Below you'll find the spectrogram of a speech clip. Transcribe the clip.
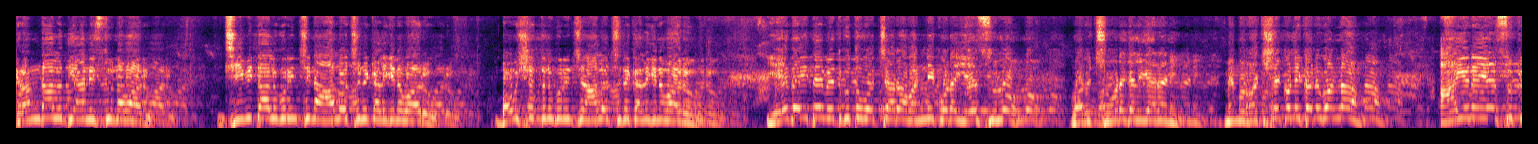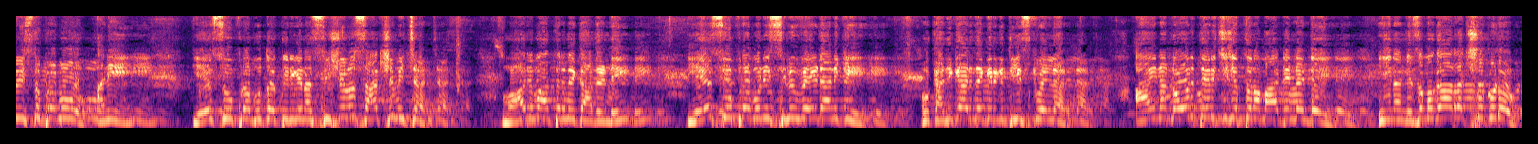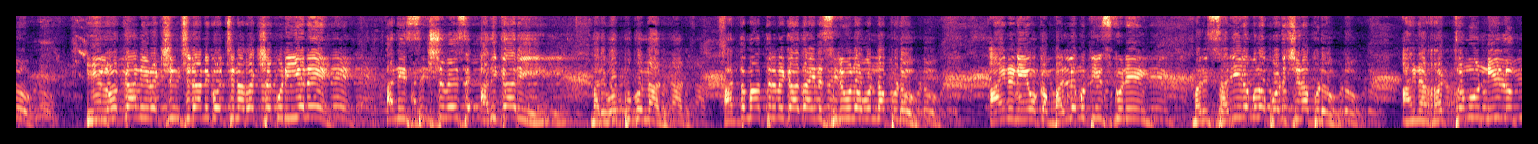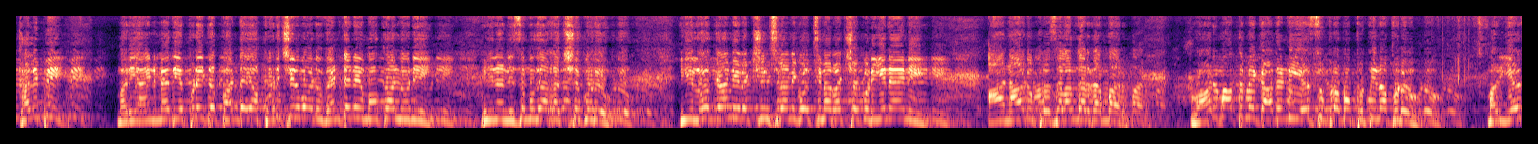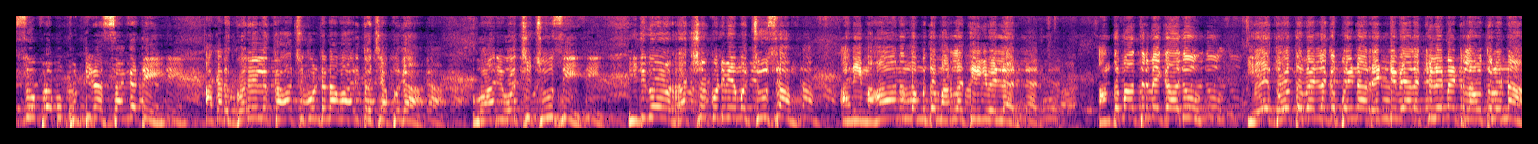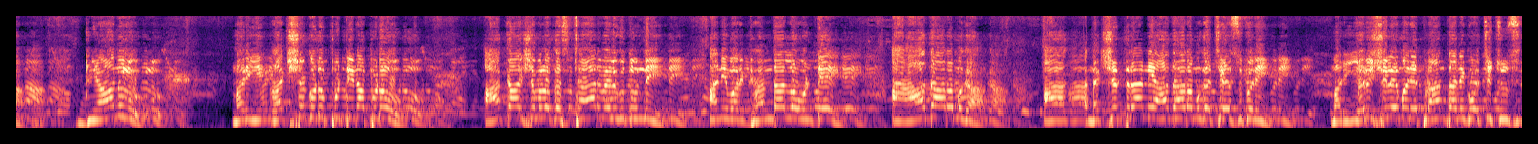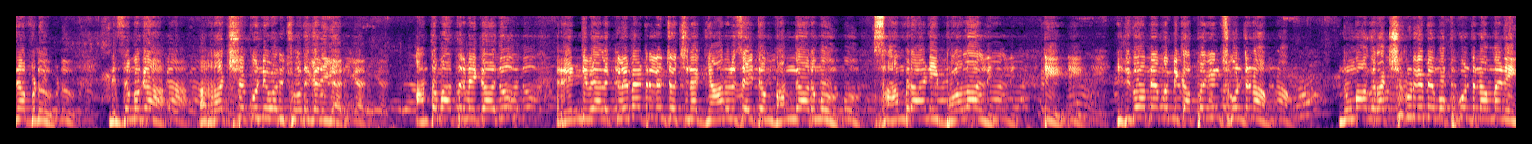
గ్రంథాలు ధ్యానిస్తున్నవారు జీవితాల గురించిన ఆలోచన కలిగిన వారు భవిష్యత్తును గురించిన ఆలోచన కలిగిన వారు ఏదైతే వెతుకుతూ వచ్చారో అవన్నీ కూడా యేసులో వారు చూడగలిగారని మేము రక్షకుని కనుగొన్నాం. ఆయన యేసుక్రీస్తు ప్రభువు అని యేసు ప్రభుతో తిరిగిన శిష్యులు సాక్ష్యం ఇచ్చారు. వారు మాత్రమే కాదండి యేసు ప్రభుని సిలువ వేయడానికి ఒక అధికారి దగ్గరికి తీసుకువెళ్ళారు ఆయన నోరు తెరిచి చెప్తున్న మాట ఏంటంటే ఈయన నిజముగా రక్షకుడు ఈ లోకాన్ని రక్షించడానికి వచ్చిన రక్షకుడు ఈయనే అని శిక్ష వేసే అధికారి మరి ఒప్పుకున్నాడు. అంత మాత్రమే కాదు ఆయన సిలువలో ఉన్నప్పుడు ఆయనని ఒక బల్లెము తీసుకుని మరి శరీరంలో పొడిచినప్పుడు ఆయన రక్తము నీళ్ళు కలిపి మరి ఆయన మీద ఎప్పుడైతే పడ్డాయో పొడిచిన వాడు వెంటనే మోకాళ్ళుని. ఈయన నిజముగా రక్షకుడు. ఈ లోకాన్ని రక్షించడానికి వచ్చిన రక్షకుడు ఈయన అని ఆనాడు ప్రజలందరూ నమ్మారు. వారు మాత్రమే కాదండి యేసు ప్రభు పుట్టినప్పుడు. మరి యేసు ప్రభు పుట్టిన సంగతి అక్కడ గొర్రెలు కాచుకుంటున్న వారితో చెప్పగా వారి వచ్చి చూసి ఇదిగో రక్షకుడు మేము చూసాం అని మహానందంతో మరలా తిరిగి వెళ్ళారు. అంత మాత్రమే కాదు ఏ దోత వెళ్ళకపోయినా రెండు వేల కిలోమీటర్ల అవతలున్నా జ్ఞానులు. మరి రక్షకుడు పుట్టినప్పుడు ఆకాశంలో ఒక స్టార్ వెలుగుతుంది అని వారి గ్రంథాల్లో ఉంటే ఆ ఆధారముగా ఆ నక్షత్రాన్ని ఆధారముగా చేసుకుని మరి ఎరుషులేం అనే ప్రాంతానికి వచ్చి చూసినప్పుడు నిజముగా రక్షకుణ్ణి వారు చూడగలిగారు. అంత మాత్రమే కాదు రెండు వేల కిలోమీటర్ల నుంచి వచ్చిన జ్ఞానులు సైతం బంగారము సాంబ్రాణి బోలాల్ని ఇదిగో మేము మీకు అప్పగించుకుంటున్నాం నువ్వు మాకు రక్షకుడిగా మేము ఒప్పుకుంటున్నామని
